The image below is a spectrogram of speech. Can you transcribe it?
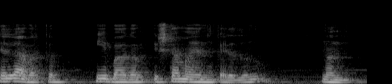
എല്ലാവർക്കും ഈ ഭാഗം ഇഷ്ടമായെന്ന് കരുതുന്നു. നന്ദി.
